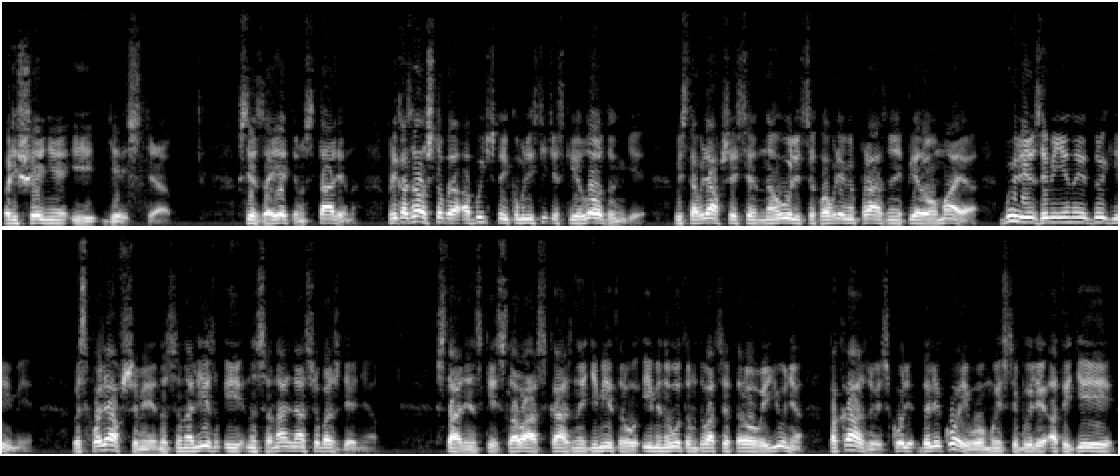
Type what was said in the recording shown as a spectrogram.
решения и действия. Вслед за этим Сталин приказал, чтобы обычные коммунистические лозунги, выставлявшиеся на улицах во время празднования 1 мая, были заменены другими, восхвалявшими национализм и национальное освобождение. Сталинские слова, сказанные Димитрову именно утром 22 июня, показывает, сколь далеко его мысли были от идеи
